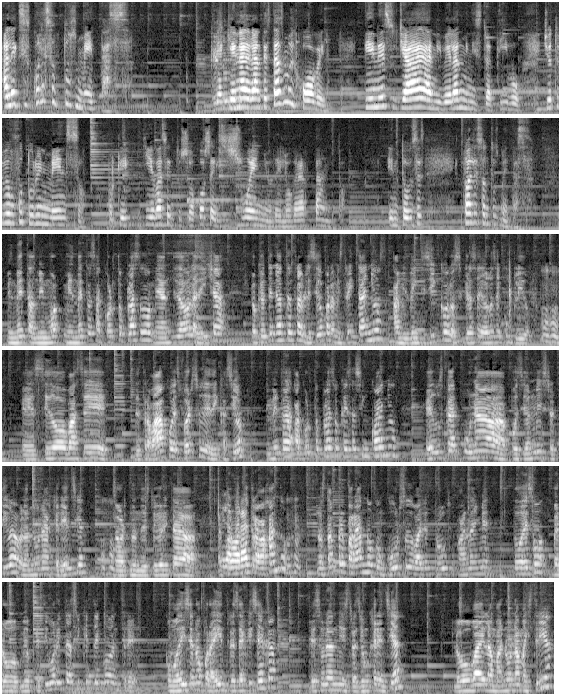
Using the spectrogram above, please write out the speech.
Alexis, ¿cuáles son tus metas? De aquí en adelante, estás muy joven tienes ya a nivel administrativo. Yo te veo un futuro inmenso porque llevas en tus ojos el sueño de lograr tanto. Entonces, ¿cuáles son tus metas? Mis metas, mis, metas a corto plazo me han dado la dicha. Lo que yo tenía establecido para mis 30 años, a mis 25, los, gracias a Dios los he cumplido. He sido base de trabajo, esfuerzo y dedicación. Mi meta a corto plazo, que es a 5 años, es buscar una posición administrativa, hablando de una gerencia, donde estoy ahorita actualmente trabajando. Nos están preparando concursos, varios proofs, management, todo eso, pero mi objetivo ahorita sí que tengo entre, como dicen ¿no? por ahí, entre ceja y ceja, es una administración gerencial. Luego va de la mano una maestría.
